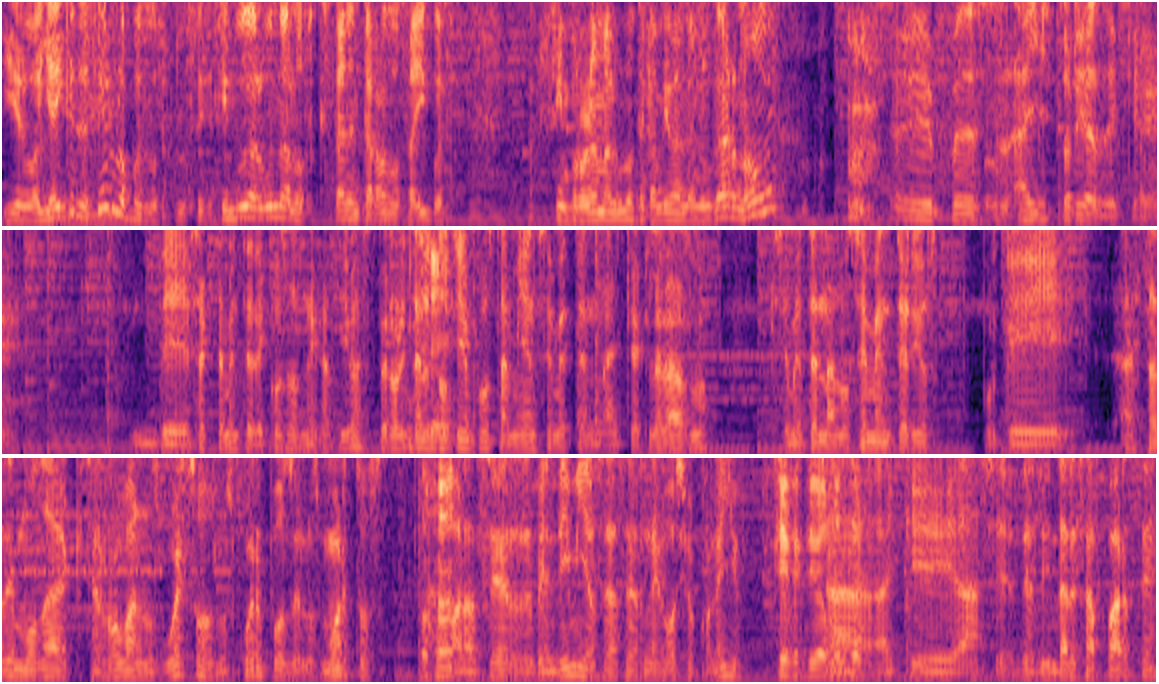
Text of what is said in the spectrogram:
Y, y hay que decirlo, pues los- sin duda alguna los que están enterrados ahí, pues sin problema alguno te cambiaban de lugar, ¿no? Eh, pues hay historias de que. de exactamente de cosas negativas. Pero ahorita en Sí. estos tiempos también se meten, hay que aclararlo. Que se meten a los cementerios porque está de moda que se roban los huesos, los cuerpos de los muertos. Ajá. Para hacer vendimia, o sea, hacer negocio con ello. Sí, efectivamente. O sea, hay que hacer- deslindar esa parte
